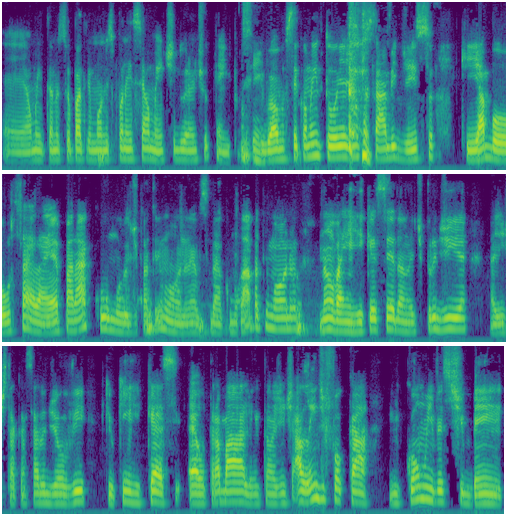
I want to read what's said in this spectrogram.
é, aumentando o seu patrimônio exponencialmente durante o tempo. Sim. Igual você comentou, e a gente sabe disso, que a bolsa ela é para acúmulo de patrimônio, né? Você vai acumular patrimônio, não vai enriquecer da noite para o dia. A gente está cansado de ouvir que o que enriquece é o trabalho. Então, a gente, além de focar em como investir bem,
